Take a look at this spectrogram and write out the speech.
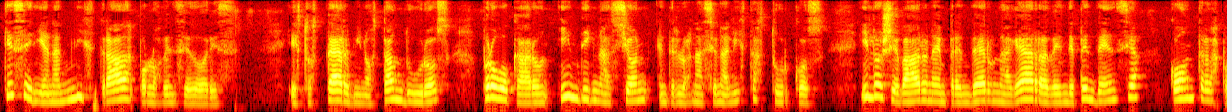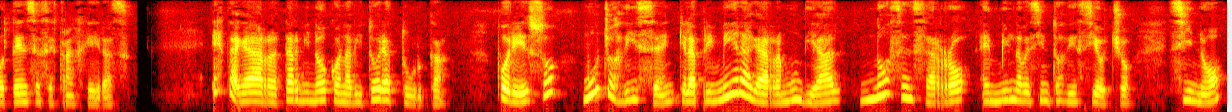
que serían administradas por los vencedores. Estos términos tan duros provocaron indignación entre los nacionalistas turcos y los llevaron a emprender una guerra de independencia contra las potencias extranjeras. Esta guerra terminó con la victoria turca. Por eso, Muchos dicen que la Primera Guerra Mundial no se encerró en 1918, sino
